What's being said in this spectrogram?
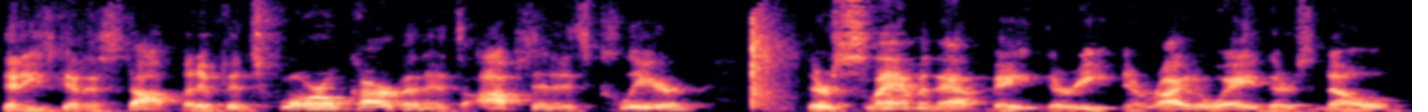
then he's gonna stop. But if it's fluorocarbon, it's opposite, it's clear. They're slamming that bait. They're eating it right away. There's no.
